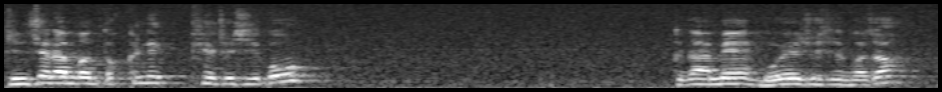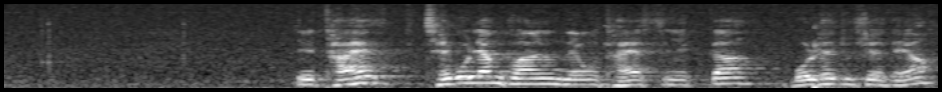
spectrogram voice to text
빈셀 한번 또 클릭해 주시고 그 다음에 뭐 해 주시는 거죠? 다 했, 재고량 구하는 내용 다 했으니까 뭘 해주셔야 돼요?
